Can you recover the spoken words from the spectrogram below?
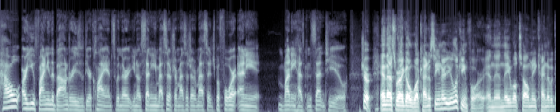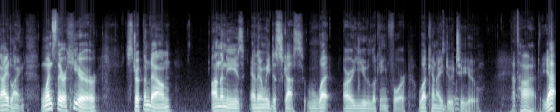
How are you finding the boundaries with your clients when they're, you know, sending you message after message after message before any money has been sent to you? Sure. And that's where I go, what kind of scene are you looking for? And then they will tell me kind of a guideline. Once they're here, strip them down on the knees, and then we discuss what are you looking for? What can I do to you? That's hot. Yeah.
